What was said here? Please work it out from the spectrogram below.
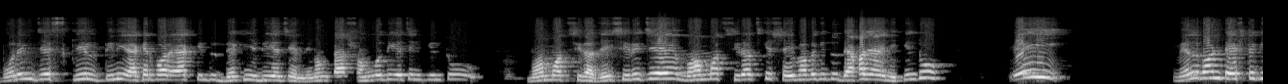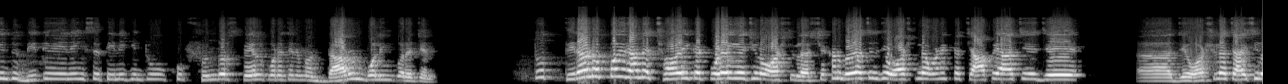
বোলিং যে স্কিল তিনি একের পর এক কিন্তু দেখিয়ে দিয়েছেন এবং তার সঙ্গ দিয়েছেন কিন্তু মোহাম্মদ সিরাজ। এই সিরিজে মোহাম্মদ সিরাজকে সেইভাবে কিন্তু দেখা যায়নি। কিন্তু এই মেলবর্ন টেস্টে কিন্তু দ্বিতীয় ইনিংসে তিনি কিন্তু খুব সুন্দর স্পেল করেছেন এবং দারুণ বোলিং করেছেন। তো তিরানব্বই রানে ছয় উইকেট পড়ে গিয়েছিল অস্ট্রেলিয়া। সেখানে বোঝা যাচ্ছে যে অস্ট্রেলিয়া অনেকটা চাপে আছে যে যে অস্ট্রেলিয়া চাইছিল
